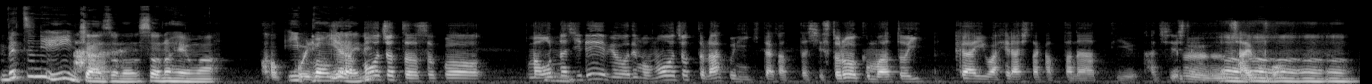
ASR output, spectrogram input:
別にいいんちゃう、はいその、その辺は。いい。一本いや、ぐらいねもうちょっとそこ、まあ同じ0秒でももうちょっと楽に行きたかったし、ストロークもあと1回は減らしたかったなっていう感じでしたね、うんうん最後もうんうんうんうん。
